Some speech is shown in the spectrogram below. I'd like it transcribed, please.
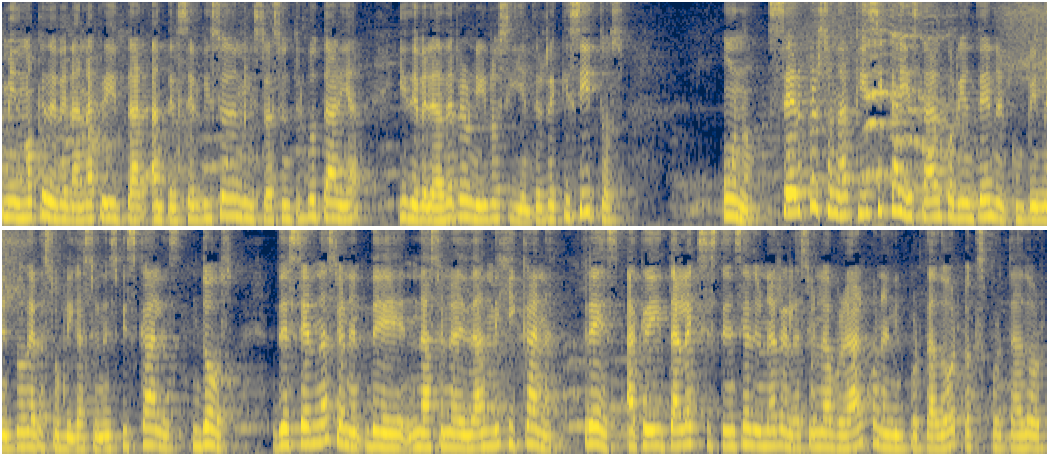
mismo que deberán acreditar ante el Servicio de Administración Tributaria y deberá de reunir los siguientes requisitos. 1. Ser persona física y estar al corriente en el cumplimiento de las obligaciones fiscales. 2. De ser de nacionalidad mexicana. 3. Acreditar la existencia de una relación laboral con el importador o exportador.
